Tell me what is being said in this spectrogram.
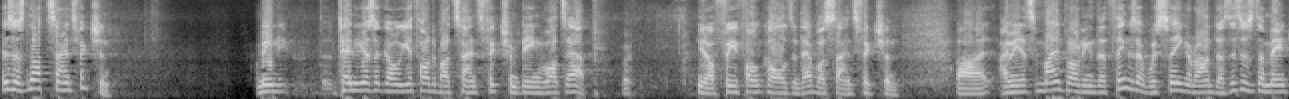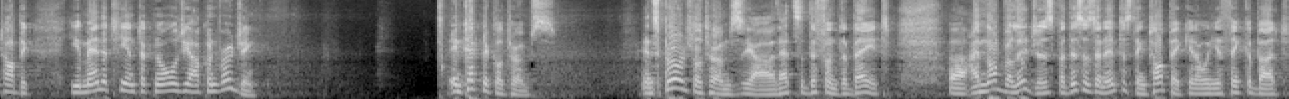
This is not science fiction. I mean, 10 years ago, you thought about science fiction being WhatsApp you know, free phone calls, and that was science fiction. Uh, I mean, it's mind-boggling. The things that we're seeing around us, this is the main topic. Humanity and technology are converging. In technical terms. In spiritual terms, yeah, that's a different debate. Uh, I'm not religious, but this is an interesting topic, you know, when you think about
